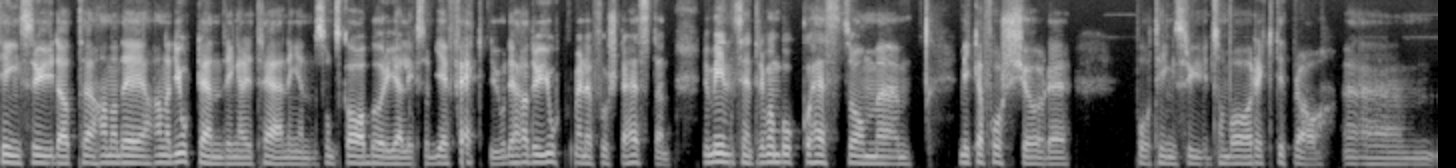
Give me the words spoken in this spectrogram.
Tingsryd att han hade, han hade gjort ändringar i träningen som ska börja liksom ge effekt nu. Och det hade du gjort med den första hästen. Nu minns jag inte, det var en Boko-häst som eh, Mika Fors körde på Tingsryd som var riktigt bra. Um,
